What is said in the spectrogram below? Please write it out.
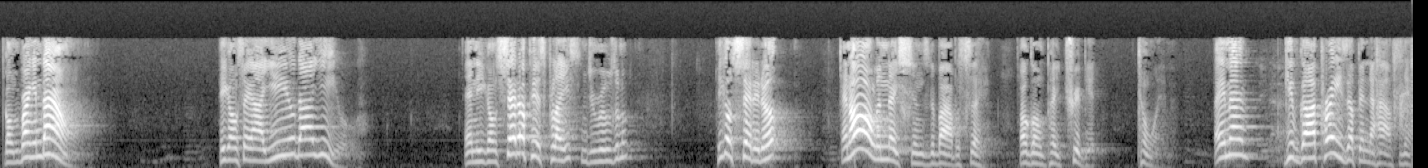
It's going to bring him down. He's going to say, I yield, I yield. And he's going to set up his place in Jerusalem. He's going to set it up. And all the nations, the Bible say, are going to pay tribute to him. Amen? Amen. Give God praise up in the house now.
